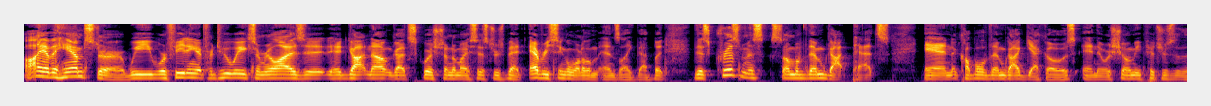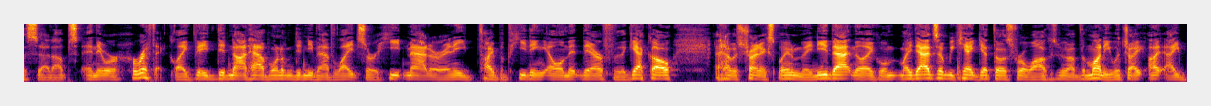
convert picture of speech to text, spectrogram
I have a hamster. We were feeding it for two weeks and realized it had gotten out and got squished under my sister's bed. Every single one of them ends like that. But this Christmas, some of them got pets and a couple of them got geckos and they were showing me pictures of the setups and they were horrific. Like they did not have, one of them didn't even have lights or heat mat or any type of heating element there for the gecko. And I was trying to explain to them they need that. And they're like, well, my dad said we can't get those for a while because we don't have the money, which I, I, I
